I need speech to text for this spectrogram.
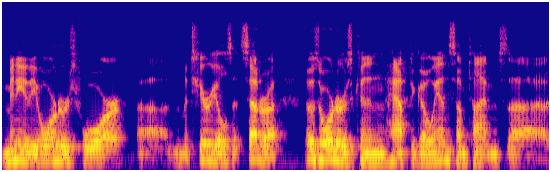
many of the orders for uh, the materials, et cetera, those orders can have to go in sometimes uh,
